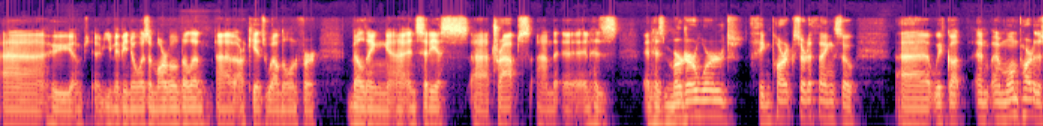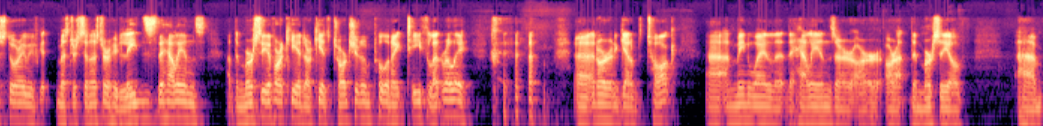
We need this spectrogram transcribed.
uh, who um, you maybe know as a Marvel villain. Uh, Arcade's well known for building uh, insidious uh, traps and in his in his murder world theme park sort of thing. So. we've got in, in one part of the story we've got Mister Sinister who leads the Hellions at the mercy of Arcade. Arcade's torturing him, pulling out teeth literally, uh, in order to get him to talk. Uh, and meanwhile, the, the Hellions are, are, are at the mercy of um,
